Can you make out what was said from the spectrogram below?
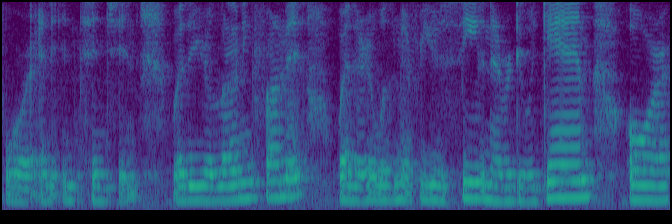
for an intention. Whether you're learning from it, whether it was meant for you to see to never do again, or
